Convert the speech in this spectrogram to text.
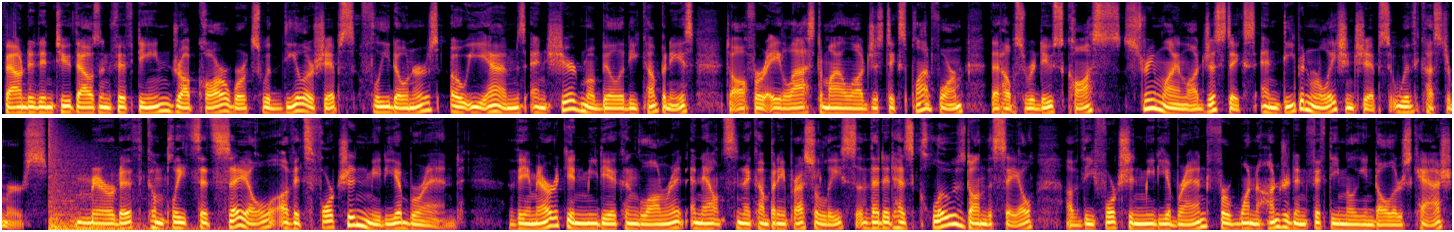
Founded in 2015, Dropcar works with dealerships, fleet owners, OEMs, and shared mobility companies to offer a last mile logistics platform that helps reduce costs, streamline logistics, and deepen relationships with customers. Meredith completes its sale of its Fortune Media brand. The American media conglomerate announced in a company press release that it has closed on the sale of the Fortune Media brand for $150 million cash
